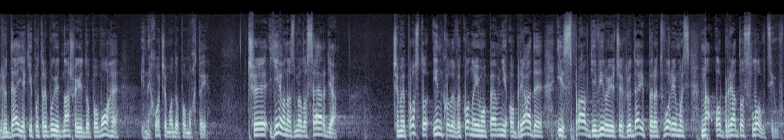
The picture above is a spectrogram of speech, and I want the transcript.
людей, які потребують нашої допомоги, і не хочемо допомогти? Чи є в нас милосердя? Чи ми просто інколи виконуємо певні обряди і справді віруючих людей перетворюємось на обрядословців?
